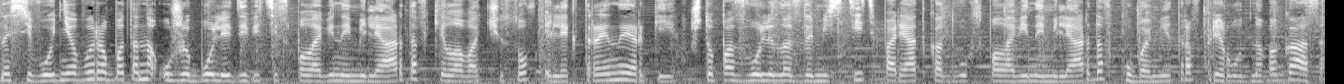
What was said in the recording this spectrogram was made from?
На сегодня выработано уже более 9,5 миллиардов киловатт-часов электроэнергии, что позволило заместить порядка 2,5 миллиардов кубометров природного газа.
